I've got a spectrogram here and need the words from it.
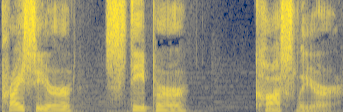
pricier, steeper, costlier.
